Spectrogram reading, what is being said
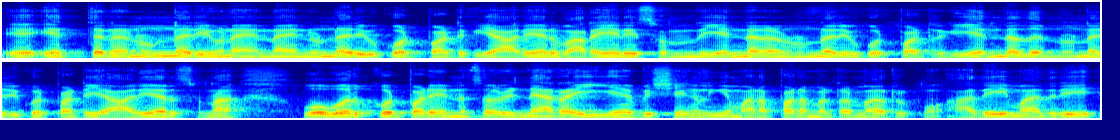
எ- எத்தனை நுண்ணறிவுனா என்ன? நுண்ணறிவு கோட்பாட்டுக்கு யார் யார் வரையறை சொன்னது? என்னென்ன நுண்ணறிவு கோட்பாட்டு இருக்குது எந்தெந்த நுண்ணறிவு கோட்பாட்டு யார் யார் சொன்னால் ஒவ்வொரு கோட்பாடு என்ன சொல்லி நிறைய விஷயங்கள் இங்கே மனப்பாடம் பண்ணுற மாதிரி இருக்கும். அதே மாதிரி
